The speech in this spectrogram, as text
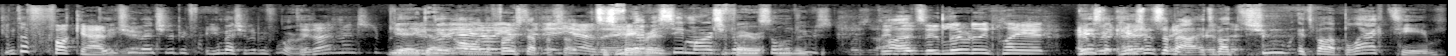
Get the fuck out of Didn't you here. mention it before? You mentioned it before, right? Did I mention it? Yeah, he you does. did. Oh, in the first yes, you did, episode. Yeah, It's his they, You never see March of his the favorite movie. Soldiers? they, Oh, they, that's- they literally play it. Here's, every- here's what's uh, about. It's uh, about two. It's about a black team,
